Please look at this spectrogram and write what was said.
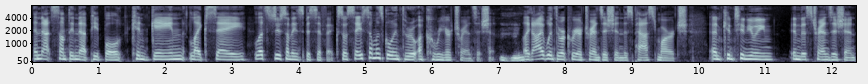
And that's something that people can gain, like, say, let's do something specific. So, say someone's going through a career transition. Mm-hmm. Like, I went through a career transition this past March and continuing in this transition.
